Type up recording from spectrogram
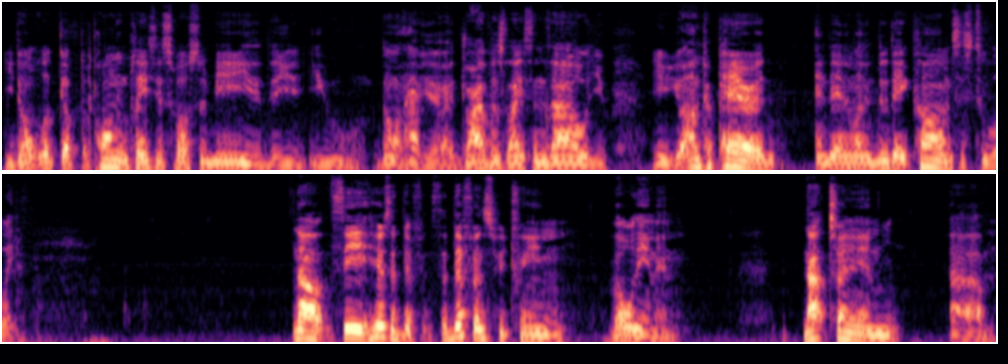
you don't look up the polling place you're supposed to be. You, you, you don't have your driver's license out. You, you you're unprepared, and then when the due date comes, it's too late. Now, see, here's the difference. The difference between voting and not turning in um,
